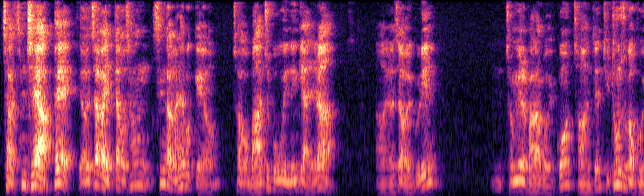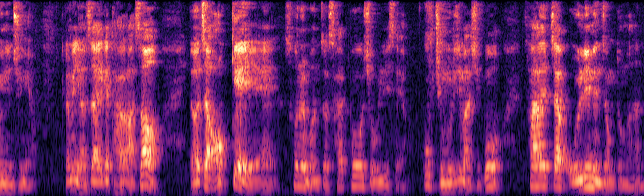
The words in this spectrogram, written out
자 지금 제 앞에 여자가 있다고 상, 생각을 해볼게요. 저하고 마주보고 있는 게 아니라 어, 여자 얼굴이 정면을 바라보고 있고 저한테 뒤통수가 보이는 중이에요. 그러면 여자에게 다가가서 여자 어깨에 손을 먼저 살포시 올리세요. 꾹 주무르지 마시고 살짝 올리는 정도만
